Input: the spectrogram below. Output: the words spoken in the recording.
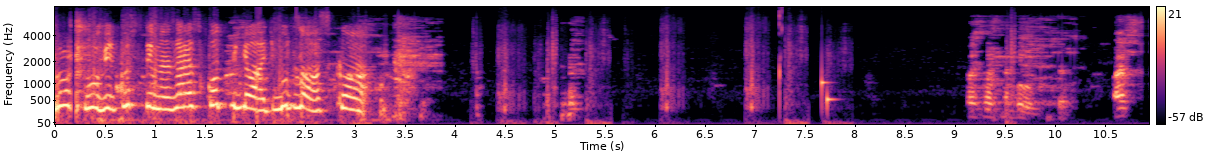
Прошу, відпусти мене, зараз код 5, будь ласка. Ось вас не було. Знаєш,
